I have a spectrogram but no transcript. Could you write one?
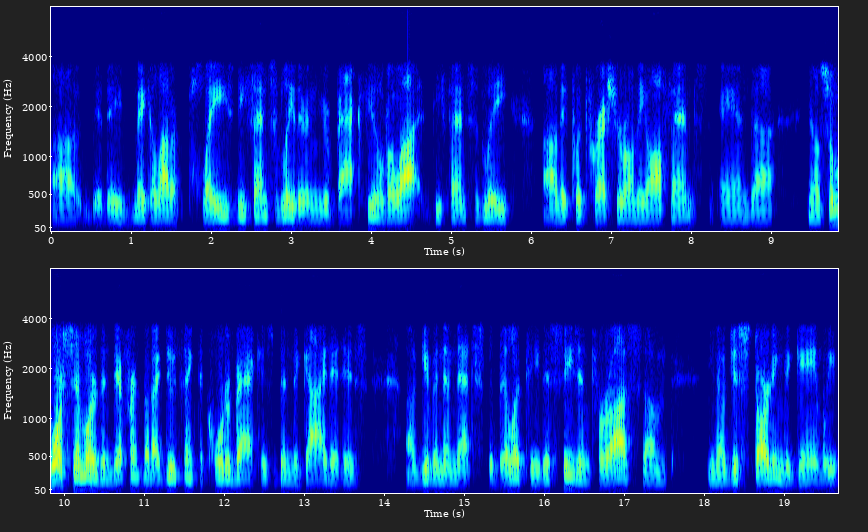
uh, they make a lot of plays defensively. They're in your backfield a lot defensively. Uh, they put pressure on the offense, and uh, you know, so more similar than different. But I do think the quarterback has been the guy that has uh, given them that stability this season. For us, um, you know, just starting the game, we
